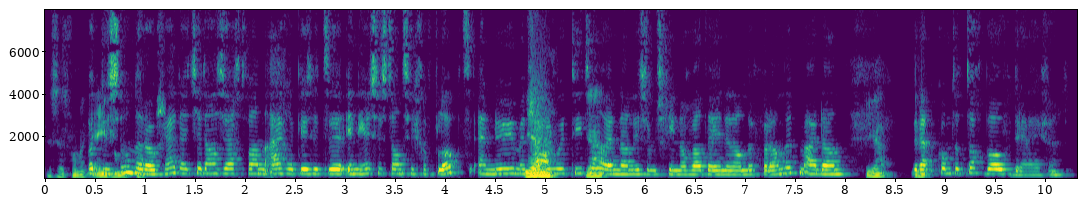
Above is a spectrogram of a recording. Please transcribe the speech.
Dus dat vond ik Wat een bijzonder ook, hè? Dat je dan zegt van eigenlijk is het eh, in eerste instantie geflopt en nu met Ja, een nieuwe titel ja. en dan is er misschien nog wat een en ander veranderd, maar dan Ja, komt het toch bovendrijven.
